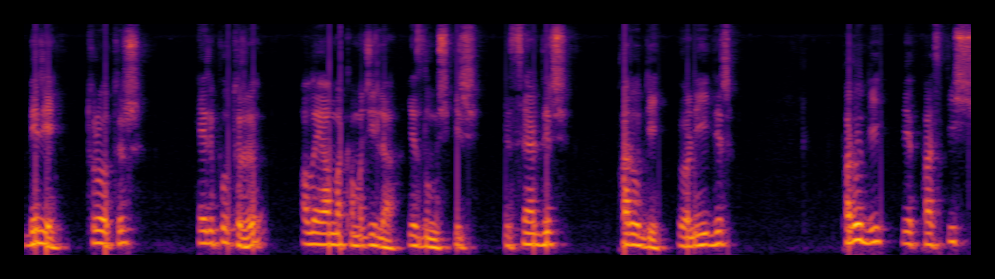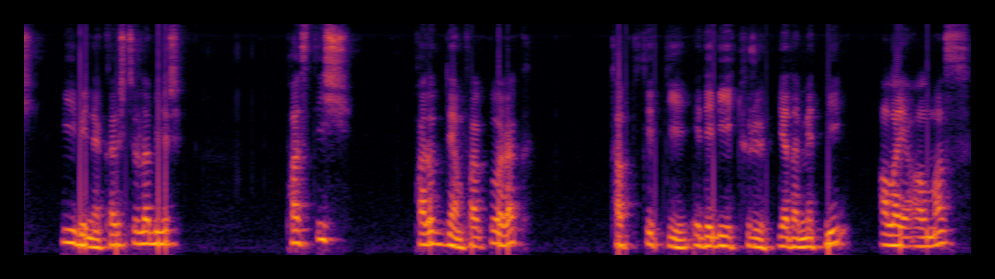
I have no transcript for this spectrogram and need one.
Barry Trotter, Harry Potter'ı alay almak amacıyla yazılmış bir eserdir. Parodi örneğidir. Parodi ve pastiş birbirine karıştırılabilir. Pastiş parodiden farklı olarak taklit ettiği edebi türü ya da metni alaya almaz,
